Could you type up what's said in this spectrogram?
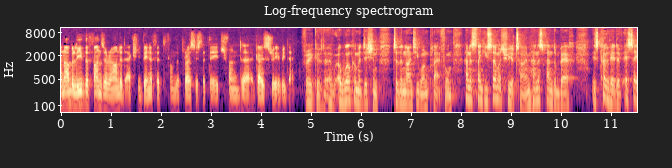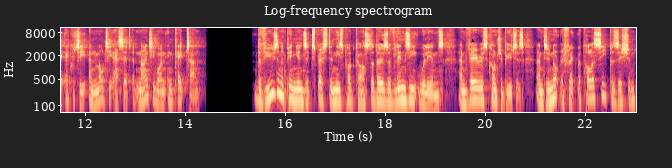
And I believe the funds around it actually benefit from the process that the hedge fund uh, goes through every day. Very good. A, a, welcome addition to the 91 platform. Hannes, thank you so much for your time. Hannes van den Berg is co-head of SA Equity and Multi-Asset at 91 in Cape Town. The views and opinions expressed in these podcasts are those of Lindsay Williams and various contributors and do not reflect the policy, position,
